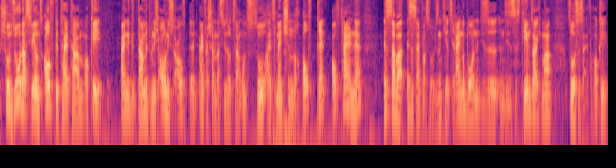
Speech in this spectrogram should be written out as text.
schon so, dass wir uns aufgeteilt haben, okay, eine, damit bin ich auch nicht so auf, äh, einverstanden, dass wir sozusagen uns so als Menschen noch auf, aufteilen, ne? Es ist aber, es ist einfach so. Wir sind jetzt hier reingeboren in, diese, in dieses System, sag ich mal. So ist es einfach. Okay.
